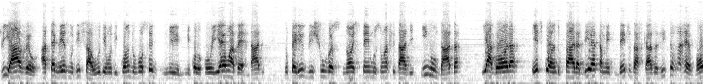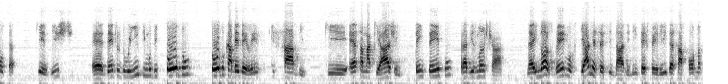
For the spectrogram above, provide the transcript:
viável, até mesmo de saúde, onde quando você me, me colocou, e é uma verdade, no período de chuvas nós temos uma cidade inundada e agora escoando para diretamente dentro das casas. Isso é uma revolta que existe é, dentro do íntimo de todo, todo cabedelense que sabe que essa maquiagem tem tempo para desmanchar. Né? E nós vemos que há necessidade de interferir dessa forma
